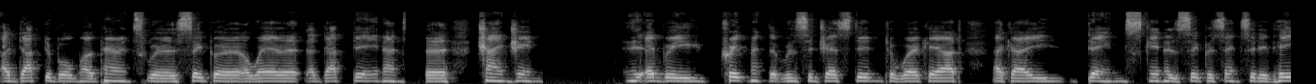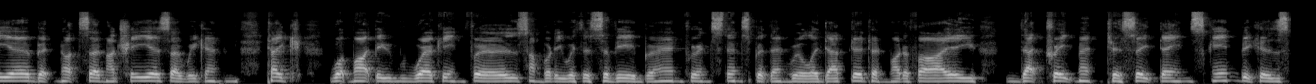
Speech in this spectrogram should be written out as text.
adaptable. My parents were super aware at adapting and uh, changing every treatment that was suggested to work out, okay, Dean's skin is super sensitive here, but not so much here. So we can take what might be working for somebody with a severe burn, for instance, but then we'll adapt it and modify that treatment to suit Dean's skin because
